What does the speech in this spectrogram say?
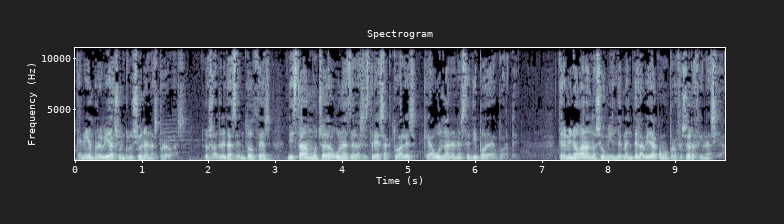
tenían prohibida su inclusión en las pruebas. Los atletas de entonces distaban mucho de algunas de las estrellas actuales que abundan en este tipo de deporte. Terminó ganándose humildemente la vida como profesor de gimnasia.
